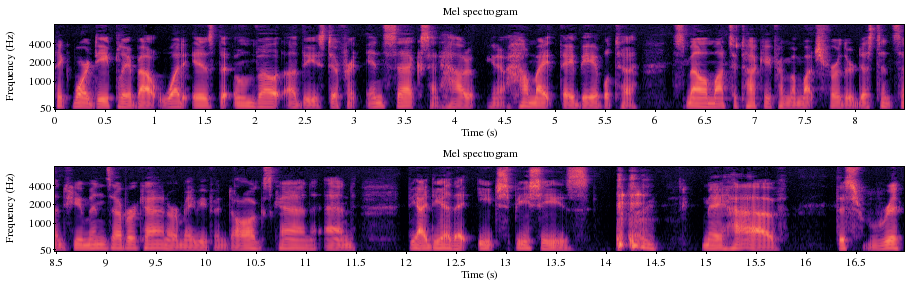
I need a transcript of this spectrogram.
think more deeply about what is the umwelt of these different insects and how you know how might they be able to smell matsutake from a much further distance than humans ever can, or maybe even dogs can, and the idea that each species may have this ri-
